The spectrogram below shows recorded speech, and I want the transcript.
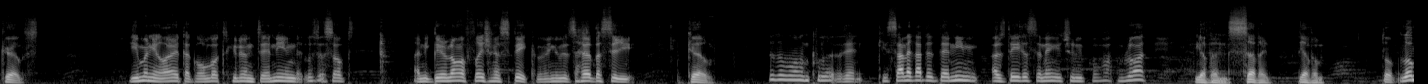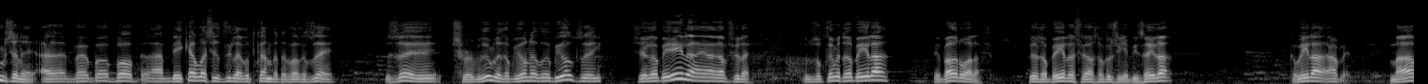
כן. אם אני רואה את הקרובות כאילו הם תאנים, אני כאילו לא מפריש מספיק, ואני צריך להיות עשירי. כן. זה- כי סל אחד של תאנים, אז תהיי הסלים שלי קרובות, לא יוון, סרן, יוון. טוב, לא משנה. אה, בעיקר מה שרציתי להראות כאן בדבר הזה, זה שאומרים לרבי יונה ורבי יוסי, שרבי הילה היה הרב שלהם. אתם זוכרים את רבי הילה? דיברנו עליו. זה רבי הילה שהיה חבר של יבי זיירה. רבי הילה, מה?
